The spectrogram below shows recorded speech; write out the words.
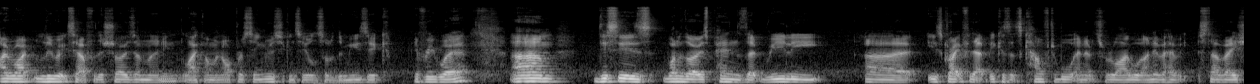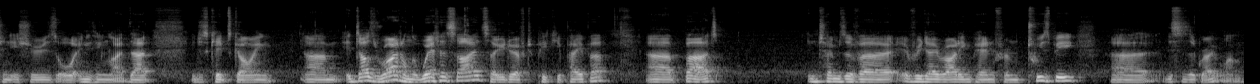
I write lyrics out for the shows I'm learning like I'm an opera singer as you can see all sort of the music everywhere. Um, this is one of those pens that really uh, is great for that because it's comfortable and it's reliable. I never have starvation issues or anything like that. It just keeps going. Um, it does write on the wetter side, so you do have to pick your paper. Uh, but in terms of uh, everyday writing pen from TWSBI, uh, this is a great one.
